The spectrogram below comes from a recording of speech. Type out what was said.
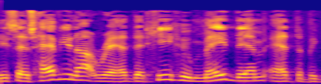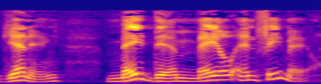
He says, Have you not read that he who made them at the beginning made them male and female?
